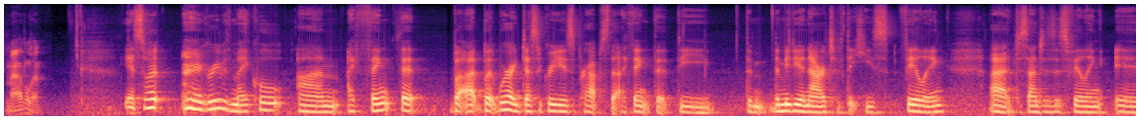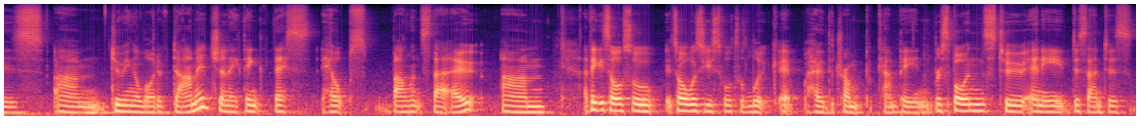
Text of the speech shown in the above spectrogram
Madeline. Yeah, so I, I agree with Michael. Um, I think that, but but where I disagree is perhaps that I think that the the, the media narrative that he's failing, uh, DeSantis is failing, is um, doing a lot of damage, and I think this helps balance that out. Um, I think it's also it's always useful to look at how the Trump campaign responds to any DeSantis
